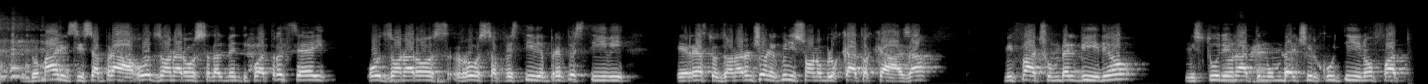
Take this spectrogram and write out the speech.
domani si saprà o zona rossa dal 24 al 6 o zona ros- rossa festivi e prefestivi e il resto zona arancione, quindi sono bloccato a casa, mi faccio un bel video, mi studio un attimo un bel circuitino fatto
